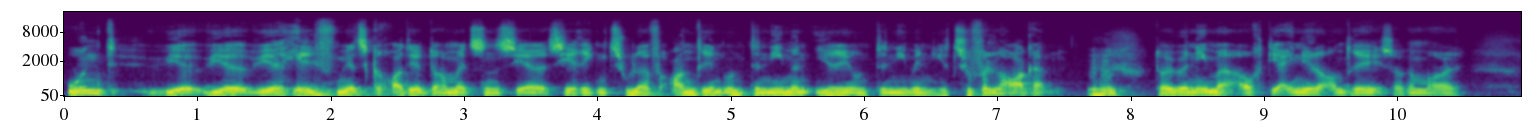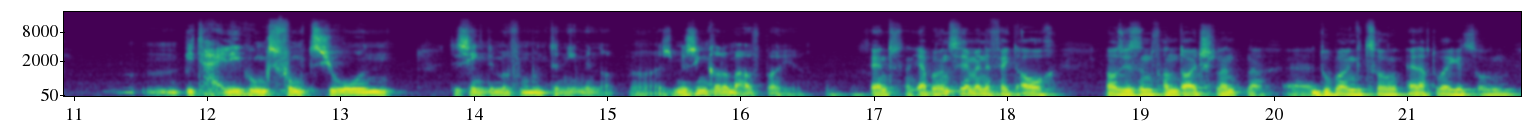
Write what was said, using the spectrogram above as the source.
und wir, wir, wir helfen jetzt gerade, da haben wir jetzt einen sehr, regen Zulauf, anderen Unternehmen, ihre Unternehmen hier zu verlagern. Mhm. Da übernehmen wir auch die eine oder andere, sagen wir mal, Beteiligungsfunktion. Das hängt immer vom Unternehmen ab. Also wir sind gerade am Aufbau hier. Sehr interessant. Ja, bei uns ist ja im Endeffekt auch Genauso, wir sind von Deutschland nach, äh, Dubai, gezogen, äh, nach Dubai gezogen,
